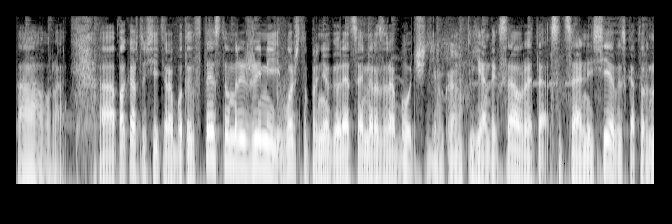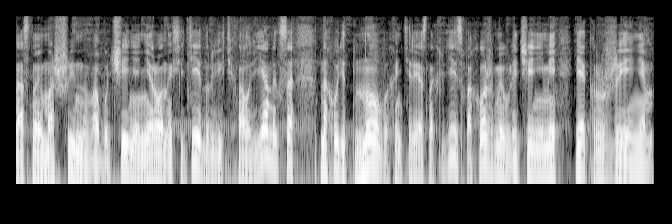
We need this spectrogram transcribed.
аура. А, пока что сеть работает в тестовом режиме, и вот что про нее говорят сами разработчики. Ну-ка. Яндекс Аура — это социальный сервис, который на основе машинного обучения нейронных сетей и других технологий Яндекса находит новых интересных людей с похожими увлечениями и окружением.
